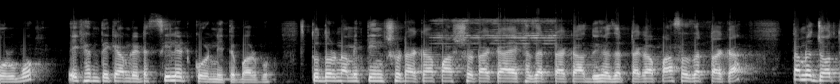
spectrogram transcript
করব, এখান থেকে আমরা এটা সিলেক্ট করে নিতে পারব। তো ধরুন আমি তিনশো টাকা, পাঁচশো টাকা, এক হাজার টাকা, দুই হাজার টাকা, পাঁচ হাজার টাকা। তো আমরা যত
